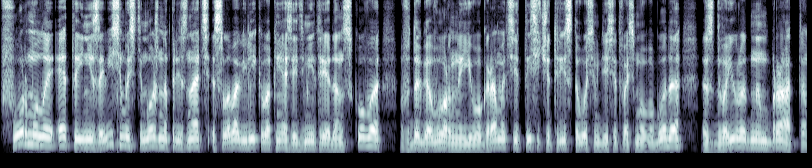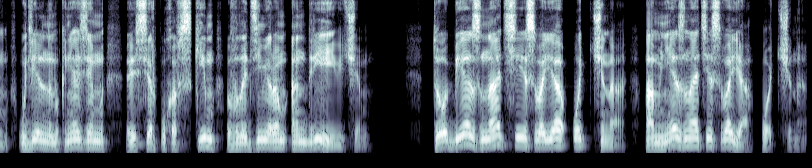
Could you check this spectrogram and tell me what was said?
Формулы этой независимости можно признать слова великого князя Дмитрия Донского в договорной его грамоте 1388 года с двоюродным братом, удельным князем Серпуховским Владимиром Андреевичем. Тобе знати своя отчина, а мне знати своя отчина.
